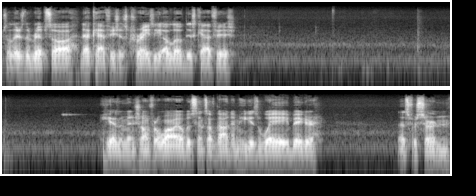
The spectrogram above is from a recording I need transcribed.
So there's the rip saw. That catfish is crazy. I love this catfish. He hasn't been shown for a while, but since I've gotten him, he is way bigger. That's for certain.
